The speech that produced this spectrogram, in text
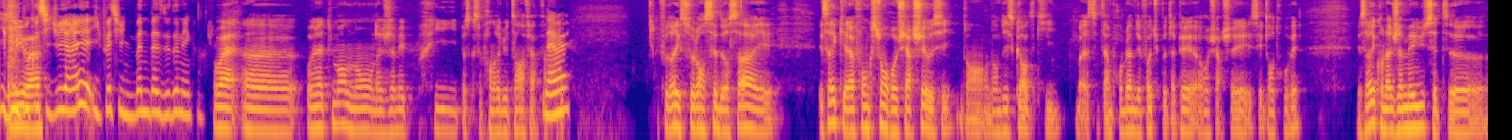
il, peut considérer, il peut être une bonne base de données. Quoi. Ouais, euh, honnêtement, non, on n'a jamais pris parce que ça prendrait du temps à faire. bah ouais. Il faudrait se lancer dans ça et, et c'est vrai qu'il y a la fonction rechercher aussi dans, dans Discord qui, bah, c'était un problème. Des fois, tu peux taper euh, rechercher et essayer de retrouver. Mais c'est vrai qu'on n'a jamais eu cette. Euh...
